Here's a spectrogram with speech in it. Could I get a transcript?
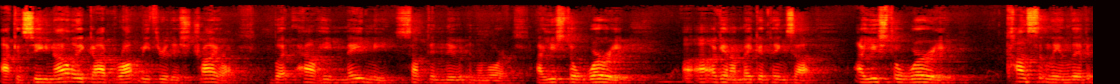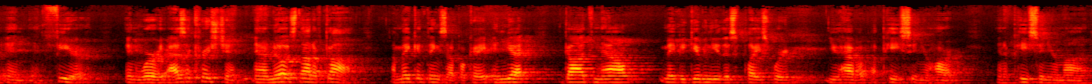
I can see not only God brought me through this trial, but how He made me something new in the Lord. I used to worry uh, uh, again, I'm making things up. I used to worry constantly and live in, in fear and worry as a Christian, and I know it's not of God. I'm making things up, okay? And yet, God now may be giving you this place where you have a, a peace in your heart and a peace in your mind,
